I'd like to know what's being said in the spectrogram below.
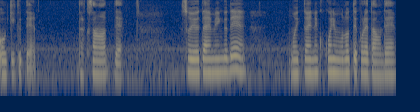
大きくてたくさんあってそういうタイミングでもう一回ねここに戻ってこれたので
